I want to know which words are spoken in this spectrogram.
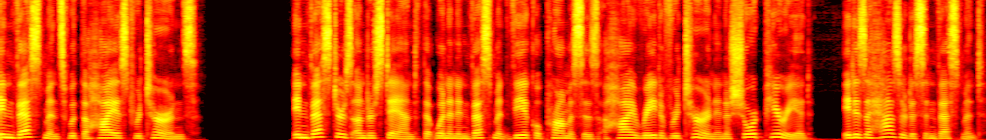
Investments with the highest returns. Investors understand that when an investment vehicle promises a high rate of return in a short period, it is a hazardous investment.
